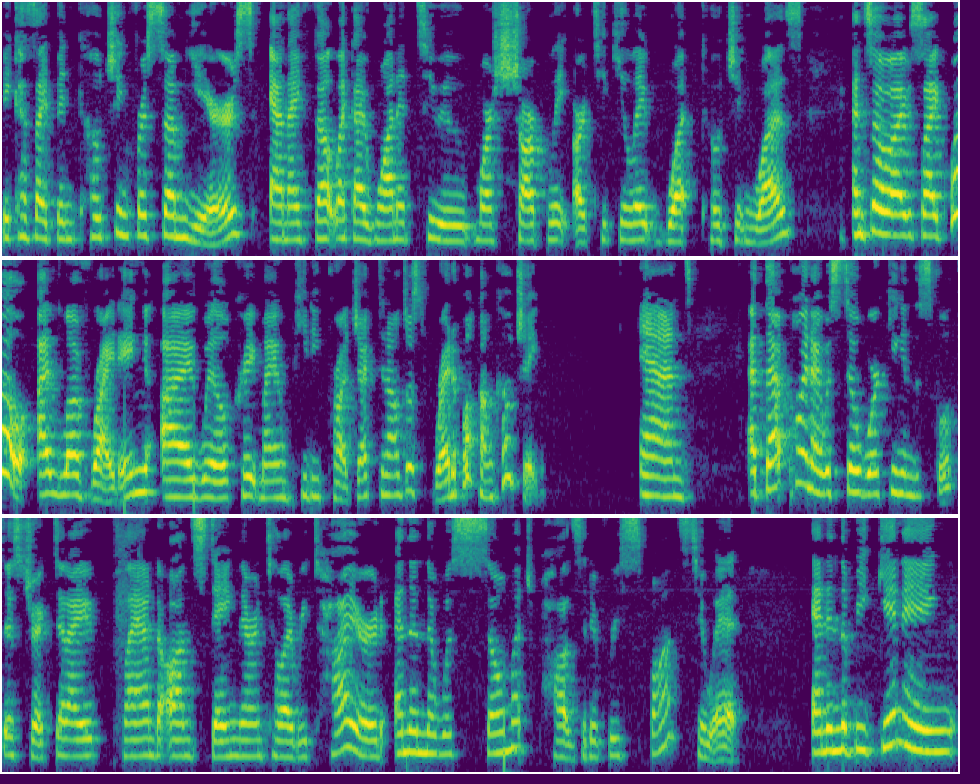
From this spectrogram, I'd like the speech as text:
because I'd been coaching for some years and I felt like I wanted to more sharply articulate what coaching was. And so I was like, well, I love writing. I will create my own PD project and I'll just write a book on coaching. And at that point, I was still working in the school district and I planned on staying there until I retired. And then there was so much positive response to it. And in the beginning,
